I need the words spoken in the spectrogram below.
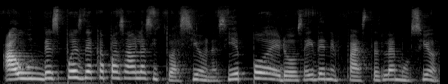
aún después de que ha pasado la situación, así de poderosa y de nefasta es la emoción.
